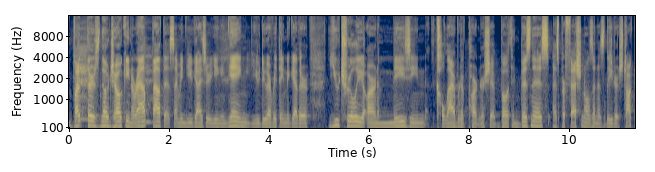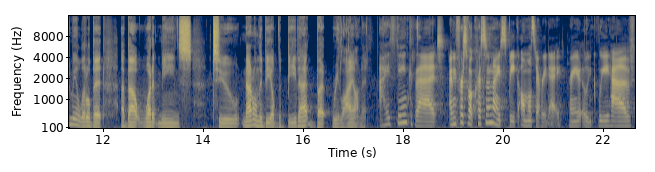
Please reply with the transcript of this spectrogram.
but there's no joking around about this. I mean, you guys are yin and yang. You do everything together. You truly are an amazing collaborative partnership, both in business, as professionals, and as leaders. Talk to me a little bit about what it means to not only be able to be that, but rely on it? I think that, I mean, first of all, Kristen and I speak almost every day, right? We, we have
